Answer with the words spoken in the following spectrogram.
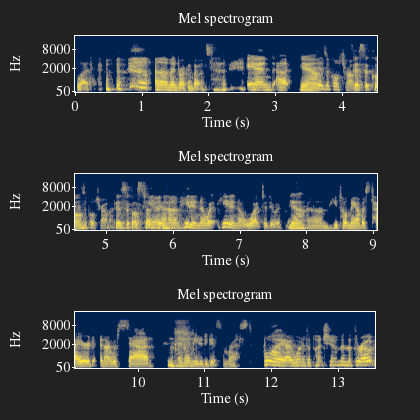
blood um, and broken bones and uh, yeah, physical trauma, physical, physical trauma, physical stuff. And yeah. um, he didn't know what he didn't know what to do with me. Yeah. Um, he told me I was tired and I was sad and I needed to get some rest. Boy, I wanted to punch him in the throat.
